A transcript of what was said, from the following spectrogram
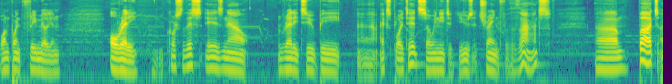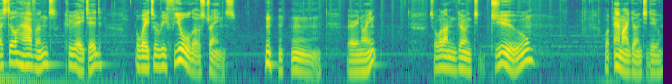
1.3 million already. Of course, this is now ready to be uh, exploited. So we need to use a train for that. Um, but I still haven't created a way to refuel those trains. Very annoying. So what I'm going to do... What am I going to do?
